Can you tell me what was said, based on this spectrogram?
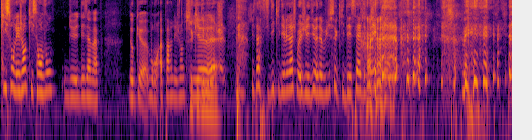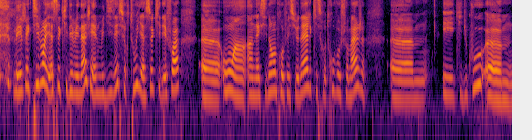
qui sont les gens qui s'en vont du- des AMAP. Donc bon, à part les gens Ceux qui, qui déménagent. Putain, si dit qui déménagent, moi je lui ai dit au début ceux qui décèdent. Mais, mais, mais effectivement, il y a ceux qui déménagent et elle me disait surtout, il y a ceux qui des fois euh, ont un, un accident professionnel, qui se retrouvent au chômage et qui du coup euh,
